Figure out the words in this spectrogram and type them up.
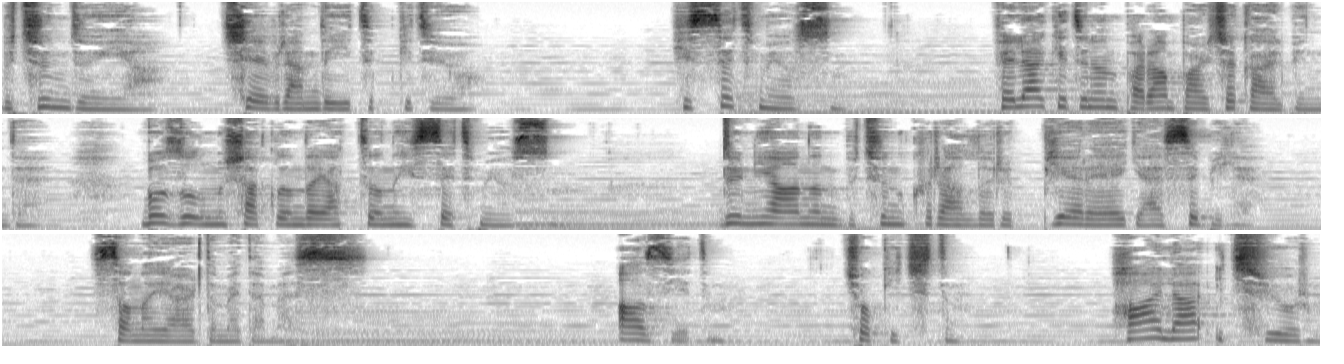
Bütün dünya çevremde yitip gidiyor. Hissetmiyorsun. Felaketinin paramparça kalbinde, bozulmuş aklında yattığını hissetmiyorsun. Dünyanın bütün kralları bir araya gelse bile sana yardım edemez. Az yedim, çok içtim. Hala içiyorum.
